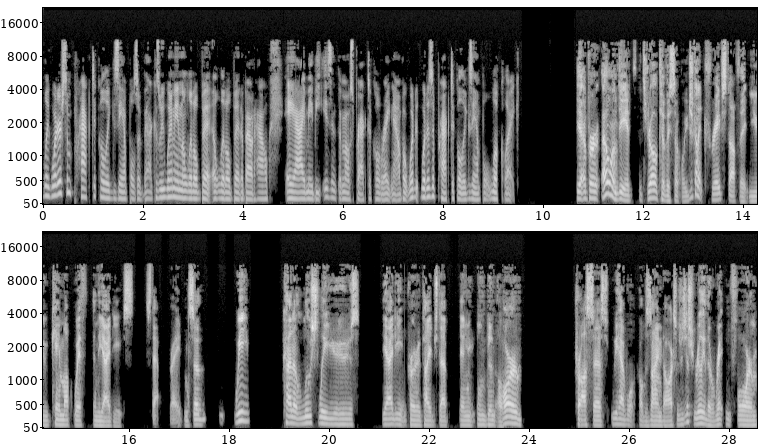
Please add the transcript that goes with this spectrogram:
like, what are some practical examples of that? Because we went in a little bit, a little bit about how AI maybe isn't the most practical right now, but what, what does a practical example look like? Yeah, for L and D, it's, it's relatively simple. You just got to create stuff that you came up with in the IDs step, right? And so we kind of loosely use the ID and prototype step in, in our process. We have what we call design docs, which is just really the written form.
